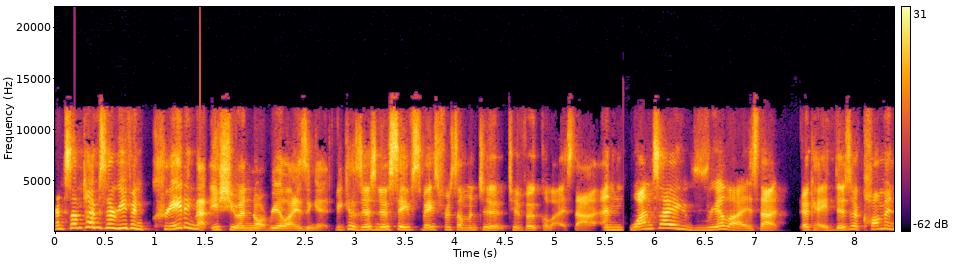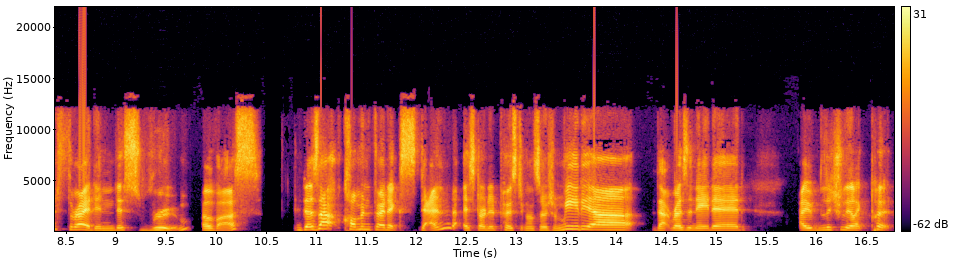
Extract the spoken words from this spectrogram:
And sometimes they're even creating that issue and not realizing it because there's no safe space for someone to, to vocalize that. And once I realized that, okay, there's a common thread in this room of us, does that common thread extend? I started posting on social media that resonated. I literally like put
